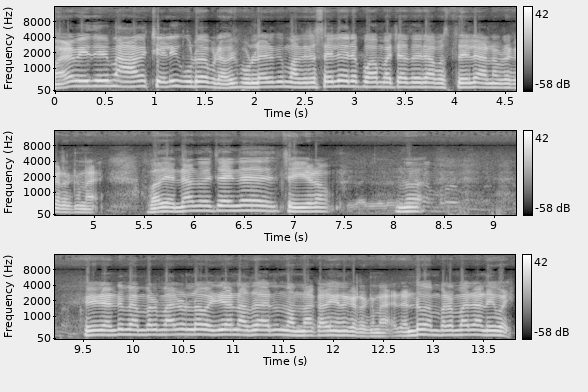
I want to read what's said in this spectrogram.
മഴ പെയ്ത് കഴിയുമ്പോൾ ആകെ ചെളി കൂടുക ഇവിടെ. ഒരു പിള്ളേർക്ക് മദ്രസയിൽ വരെ പോകാൻ പറ്റാത്ത ഒരു അവസ്ഥയിലാണ് ഇവിടെ കിടക്കുന്നത് അപ്പോൾ അത് എന്നാന്ന് വെച്ചാൽ അതിന് ചെയ്യണം. ഈ രണ്ട് മെമ്പർമാരുള്ള വഴിയാണ് അത് കാരണം നന്നാക്കാതെ ഇങ്ങനെ കിടക്കുന്നത് രണ്ട് മെമ്പർമാരാണ് ഈ വഴി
